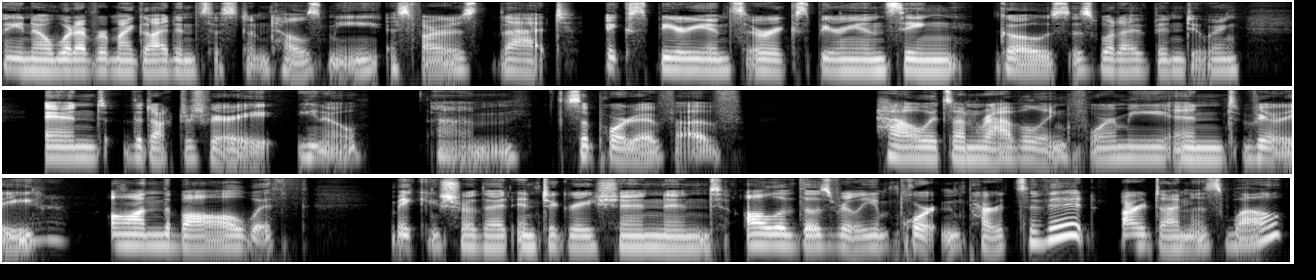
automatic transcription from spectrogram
you know, whatever my guidance system tells me as far as that experience or experiencing goes is what I've been doing. And the doctor's very, you know, um, supportive of how it's unraveling for me and very Yeah. On the ball with making sure that integration and all of those really important parts of it are done as well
